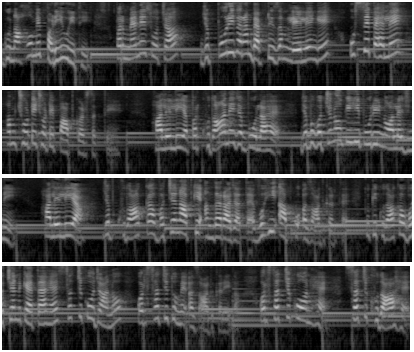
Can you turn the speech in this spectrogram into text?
गुनाहों में पड़ी हुई थी। पर मैंने सोचा, जब पूरी तरह बैप्टिज्म ले लेंगे, उससे पहले हम छोटे छोटे पाप कर सकते हैं। हाले पर खुदा ने जब बोला है, जब वचनों की ही पूरी नॉलेज नहीं हाले जब खुदा का वचन आपके अंदर आ जाता है, वही आपको आज़ाद करता है। क्योंकि खुदा का वचन कहता है, सच को जानो और सच तुम्हें आज़ाद करेगा। और सच कौन है? सच खुदा है।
